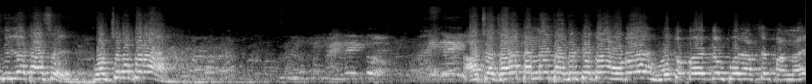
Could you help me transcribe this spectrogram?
কি লেখা আছে। পড়ছে না তারা আচ্ছা যারা পান নাই তাদেরকে দেওয়া হবে, হয়তো কয়েকজন পরে আসছেন পান নাই।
